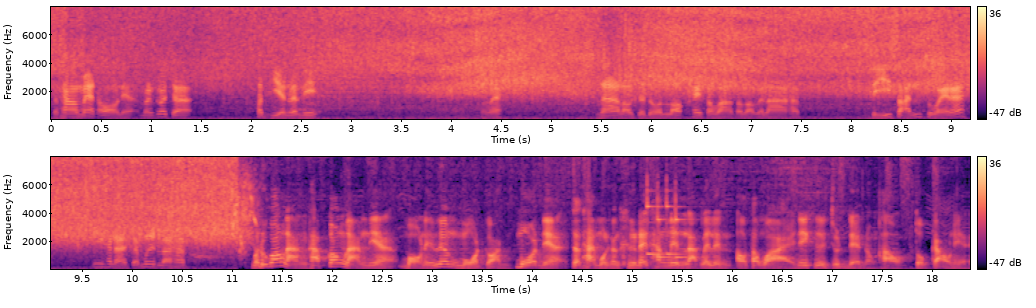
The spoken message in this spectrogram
แต่ถ้าเอาแมสออกเนี่ย มันก็จะเสถียรแบบนี้เห็นไหมหน้าเราจะโดนล็อกให้สว่างตลอดเวลาครับ สีสันสวยนะ นี่ขนาดจะมืดแล้วครับ มาดูกล้องหลังครับกล้องหลังเนี่ยบอกในเรื่องโหมดก่อนโหมดเนี่ยจะถ่ายโหมดกลางคืนได้ทั้งเลนหลักและเลนอัลตร้าไวนี่คือจุดเด่นของเขาตัวเก่าเนี่ย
